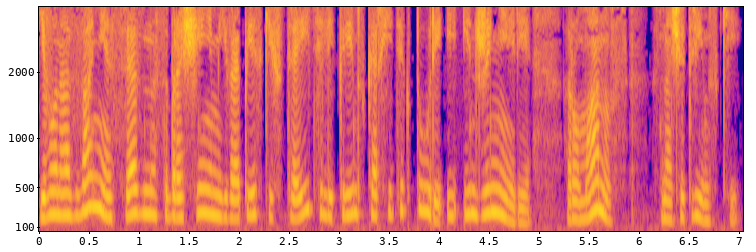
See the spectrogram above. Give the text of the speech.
Его название связано с обращением европейских строителей к римской архитектуре и инженерии. «Романус» значит «римский».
